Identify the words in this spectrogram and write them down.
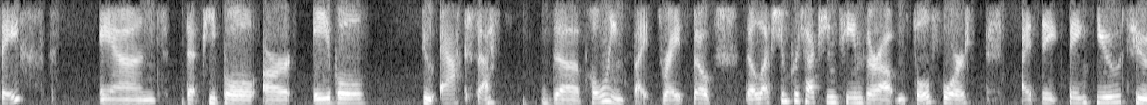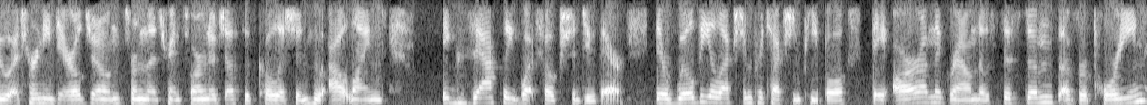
safe and that people are able to access the polling sites, right? So the election protection teams are out in full force. I think thank you to Attorney Daryl Jones from the Transformative Justice Coalition who outlined exactly what folks should do there. There will be election protection people. They are on the ground. Those systems of reporting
